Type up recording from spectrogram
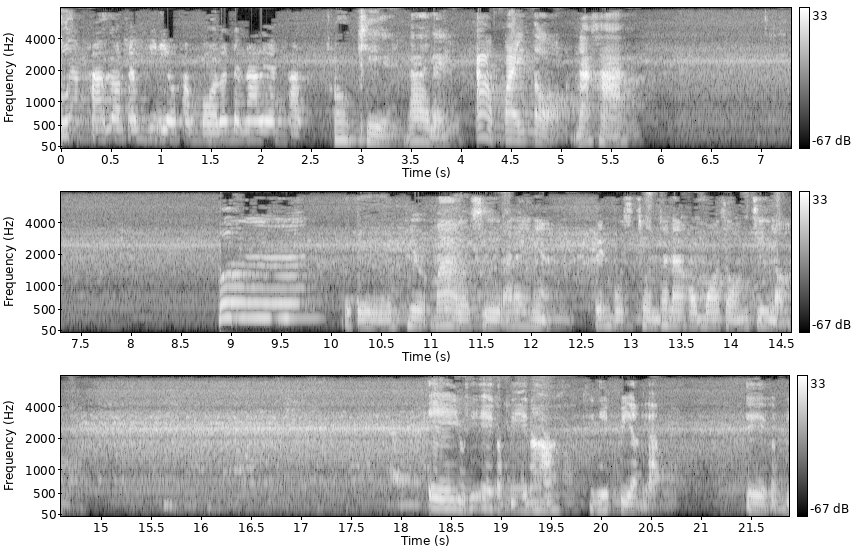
ตุ๊ดครับเราใช้ทีเดียวครับพอแล้วจะหน้าแรกครับ โอเค ได้เลยอ้าวไปต่อนะคะปึ้งโอ้โหเยอะมากเราซื้ออะไรเนี่ย เป็นบทสนทนาของมสองจริงเหรอ A อยู่ที่ A กับ B นะคะ ทีนี้เปลี่ยนละ A กับ B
